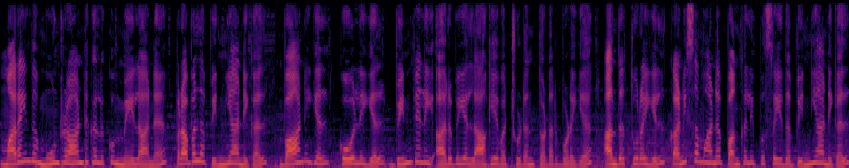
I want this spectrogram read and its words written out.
மறைந்த மூன்று ஆண்டுகளுக்கும் மேலான பிரபல விஞ்ஞானிகள் வானியல் கோளியல் விண்வெளி அறிவியல் ஆகியவற்றுடன் தொடர்புடைய அந்த துறையில் கணிசமான பங்களிப்பு செய்த விஞ்ஞானிகள்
